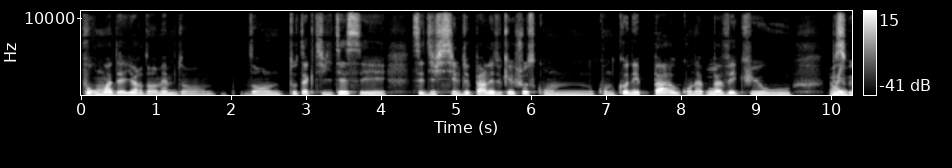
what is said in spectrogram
pour moi d'ailleurs, même dans, dans toute activité, c'est c'est difficile de parler de quelque chose qu'on qu'on ne connaît pas ou qu'on n'a mmh. pas vécu ou parce que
